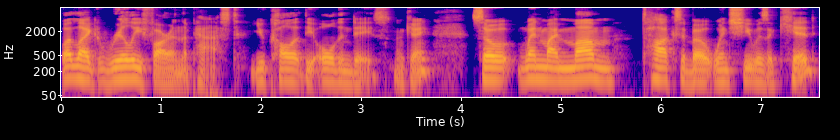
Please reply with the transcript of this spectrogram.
but like really far in the past. You call it the olden days. Okay. So when my mom talks about when she was a kid,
